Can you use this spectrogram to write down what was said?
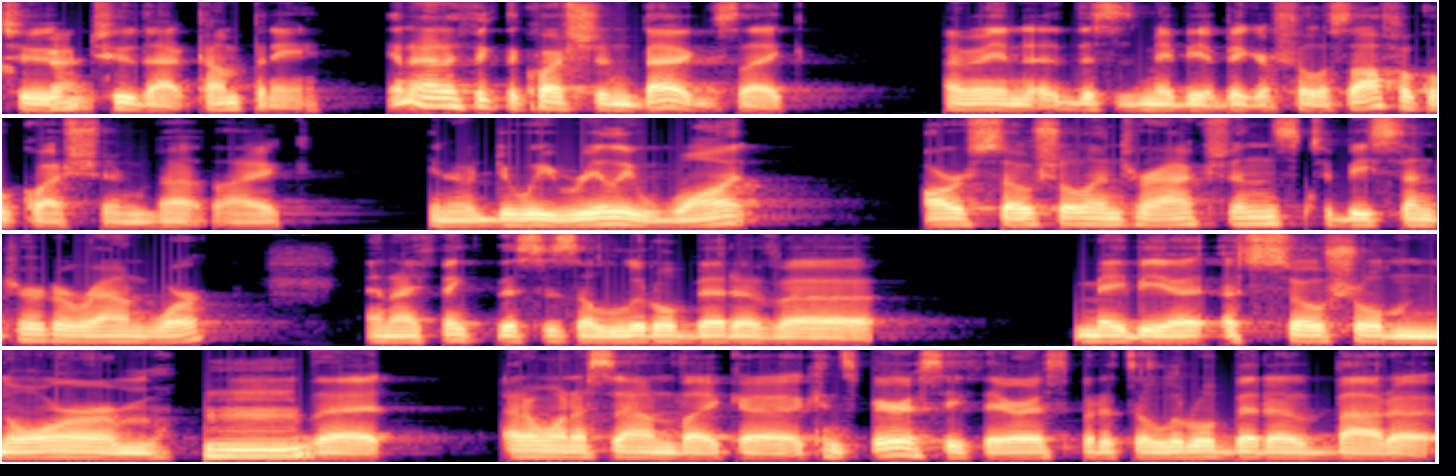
to Okay. to that company. And I think the question begs, like, I mean, this is maybe a bigger philosophical question, but like, you know, do we really want our social interactions to be centered around work? And I think this is a little bit of a maybe a, a social norm mm. that I don't want to sound like a conspiracy theorist, but it's a little bit about a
